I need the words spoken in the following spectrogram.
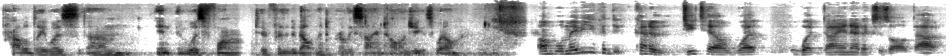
probably was um, in, was formative for the development of early Scientology as well. Um, well, maybe you could kind of detail what what Dianetics is all about.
